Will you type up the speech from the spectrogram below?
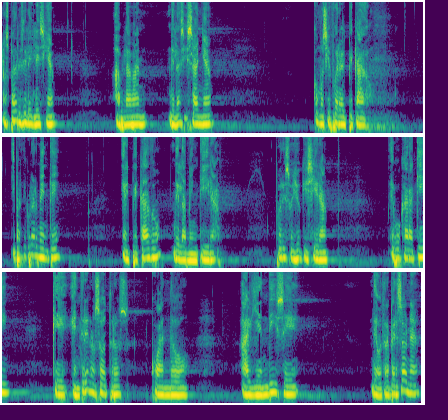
Los padres de la iglesia hablaban de la cizaña como si fuera el pecado. Y particularmente el pecado de la mentira. Por eso yo quisiera evocar aquí que entre nosotros, cuando alguien dice de otra persona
